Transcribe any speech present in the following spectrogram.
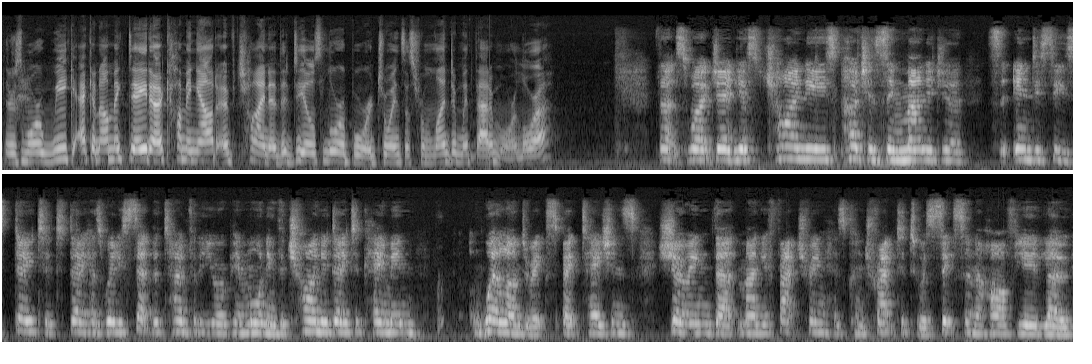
There's more weak economic data coming out of China. The deal's Laura Board joins us from London with that and more. Laura? That's right, Jane. Yes, Chinese purchasing manager indices data today has really set the tone for the European morning. The China data came in well under expectations, showing that manufacturing has contracted to a six and a half year low.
